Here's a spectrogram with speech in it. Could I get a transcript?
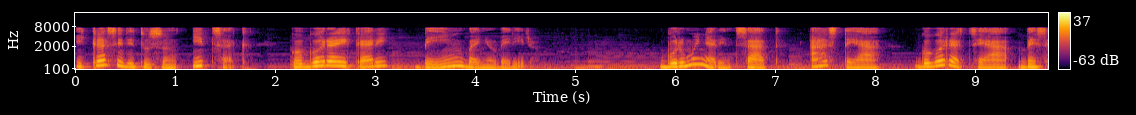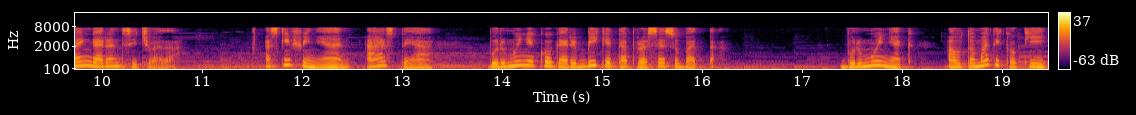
ikasi dituzun hitzak gogora ekari behin baino beriro. Burmuinaren zat, ahaztea, gogoratzea bezain garantzitsua da. Azkin finean, ahaztea, burmuineko garbiketa prozesu bat da. Burmuinak automatikoki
